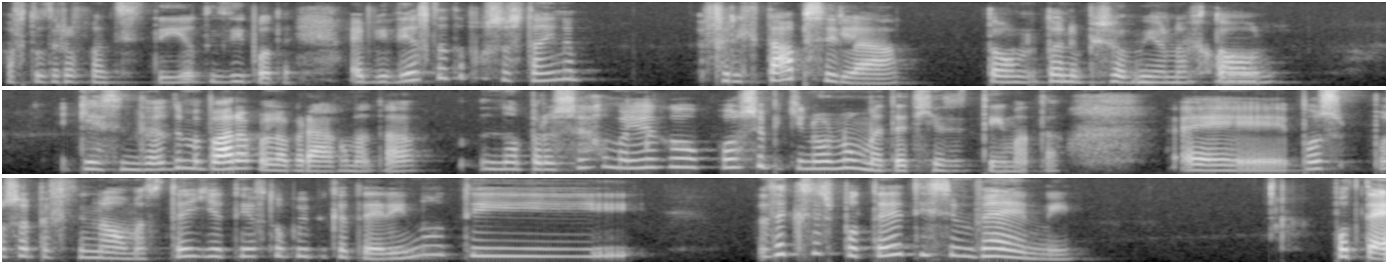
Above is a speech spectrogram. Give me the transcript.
αυτοτραυματιστεί, οτιδήποτε. Επειδή αυτά τα ποσοστά είναι φρικτά ψηλά των, των επεισοδίων αυτών και συνδέονται με πάρα πολλά πράγματα, να προσέχουμε λίγο πώς επικοινωνούμε τέτοια ζητήματα. Ε, πώς, πώς απευθυνόμαστε, γιατί αυτό που είπε η Κατερίνα, ότι δεν ξέρεις ποτέ τι συμβαίνει. Ποτέ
